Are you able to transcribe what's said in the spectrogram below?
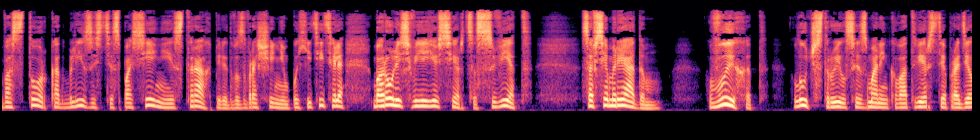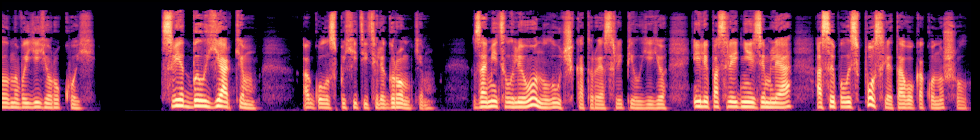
Восторг от близости, спасения и страх перед возвращением похитителя боролись в ее сердце. Свет. Совсем рядом. Выход. Луч струился из маленького отверстия, проделанного ее рукой. Свет был ярким, а голос похитителя громким. Заметил ли он луч, который ослепил ее, или последняя земля осыпалась после того, как он ушел?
